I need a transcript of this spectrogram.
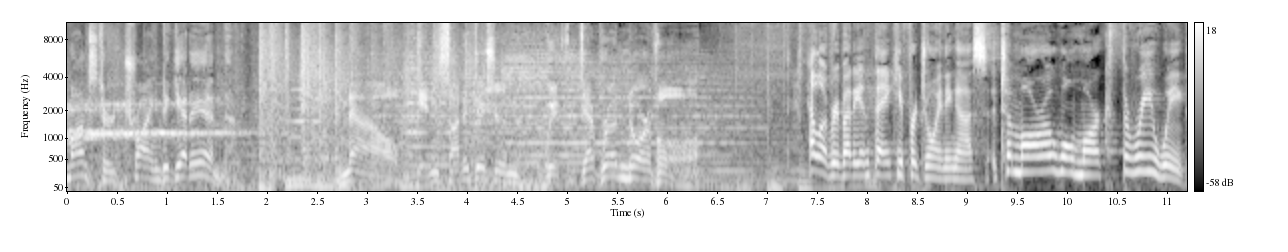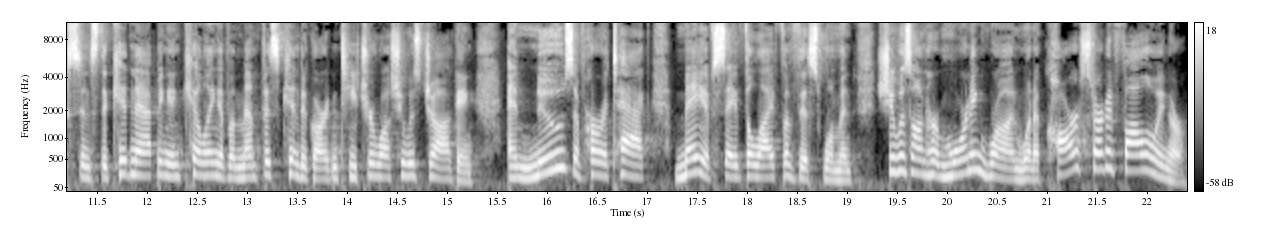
monster trying to get in? Now, Inside Edition with Deborah Norville. Hello, everybody, and thank you for joining us. Tomorrow will mark three weeks since the kidnapping and killing of a Memphis kindergarten teacher while she was jogging. And news of her attack may have saved the life of this woman. She was on her morning run when a car started following her.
